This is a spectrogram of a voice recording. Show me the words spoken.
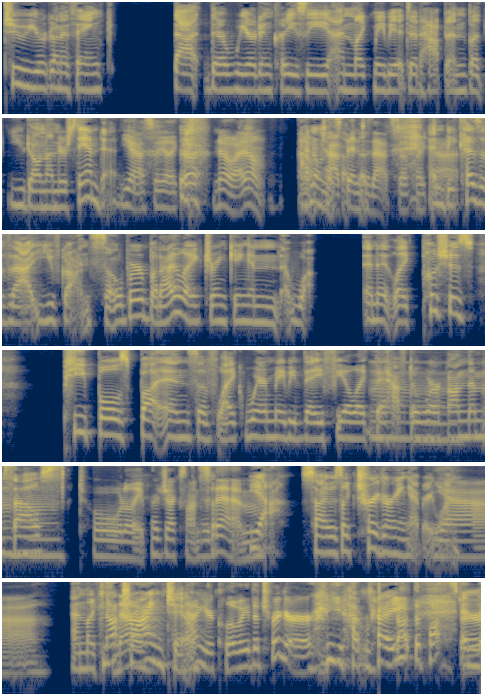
two, you're going to think that they're weird and crazy and like maybe it did happen, but you don't understand it. Yeah. So you're like, oh no, I don't I I don't, don't tap into that stuff like and that. because of that, you've gotten sober, but I like drinking and what and it like pushes people's buttons of like where maybe they feel like they have to work on themselves. mhm. Totally projects onto So, them. Yeah. So I was like triggering everyone Yeah. and like not now- trying to. Now you're Chloe the trigger, yeah, right. not the pot and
